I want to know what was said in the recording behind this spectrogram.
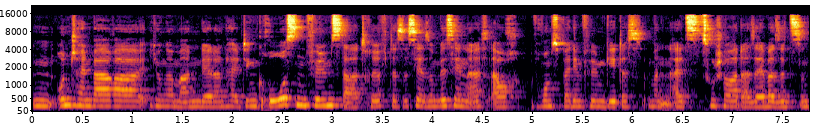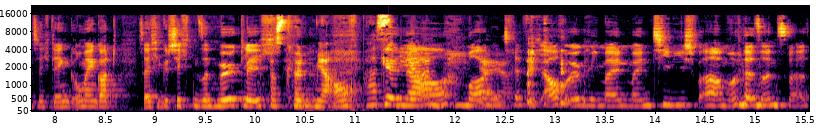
Ein unscheinbarer junger Mann, der dann halt den großen Filmstar trifft. Das ist ja so ein bisschen das auch, worum es bei dem Film geht, dass man als Zuschauer da selber sitzt und sich denkt, oh mein Gott, solche Geschichten sind möglich. Das könnte mir auch passieren. Genau, morgen Ja, ja. treffe ich auch irgendwie meinen, meinen Teenie-Schwarm oder sonst was.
